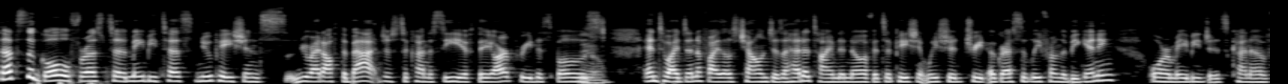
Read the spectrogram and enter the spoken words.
That's the goal for us to maybe test new patients right off the bat just to kind of see if they are predisposed and to identify those challenges ahead of time to know if it's a patient we should treat aggressively from the beginning or maybe just kind of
